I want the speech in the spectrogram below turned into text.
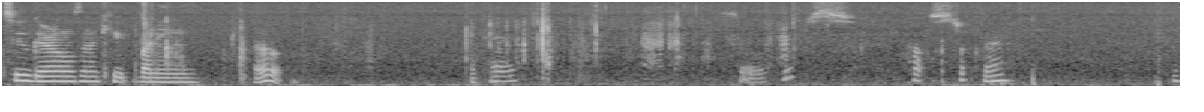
Two girls and a cute bunny. Oh. Okay. So oops. Got stuck there. Okay.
